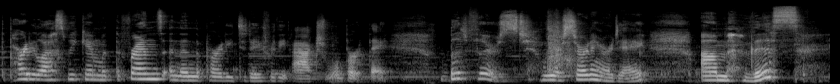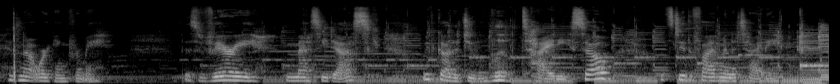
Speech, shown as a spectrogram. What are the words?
The party last weekend with the friends and then the party today for the actual birthday. But first, we are starting our day. Um, this is not working for me. This very messy desk. We've got to do a little tidy. So let's do the five minute tidy.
